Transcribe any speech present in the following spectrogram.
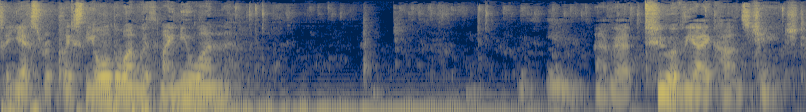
Say yes, replace the old one with my new one. I've got two of the icons changed.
